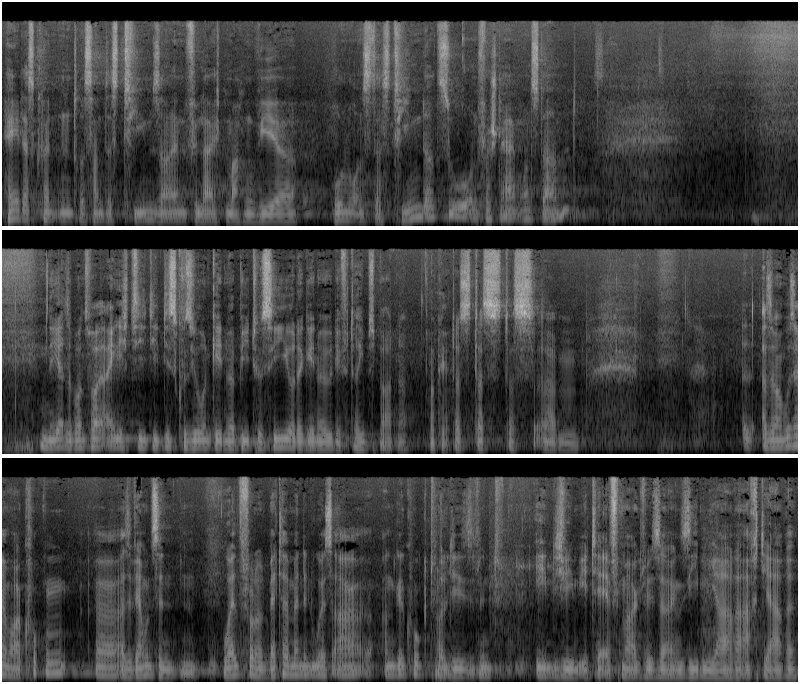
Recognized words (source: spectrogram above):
hey, das könnte ein interessantes Team sein, vielleicht machen wir, holen wir uns das Team dazu und verstärken uns damit? Nee, also bei uns war eigentlich die, die Diskussion, gehen wir B2C oder gehen wir über die Vertriebspartner. Okay. Das, das, das ähm, also man muss ja mal gucken, äh, also wir haben uns den Wealthfront und Betterment in den USA angeguckt, weil die sind ähnlich wie im ETF-Markt, würde ich sagen, sieben Jahre, acht Jahre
